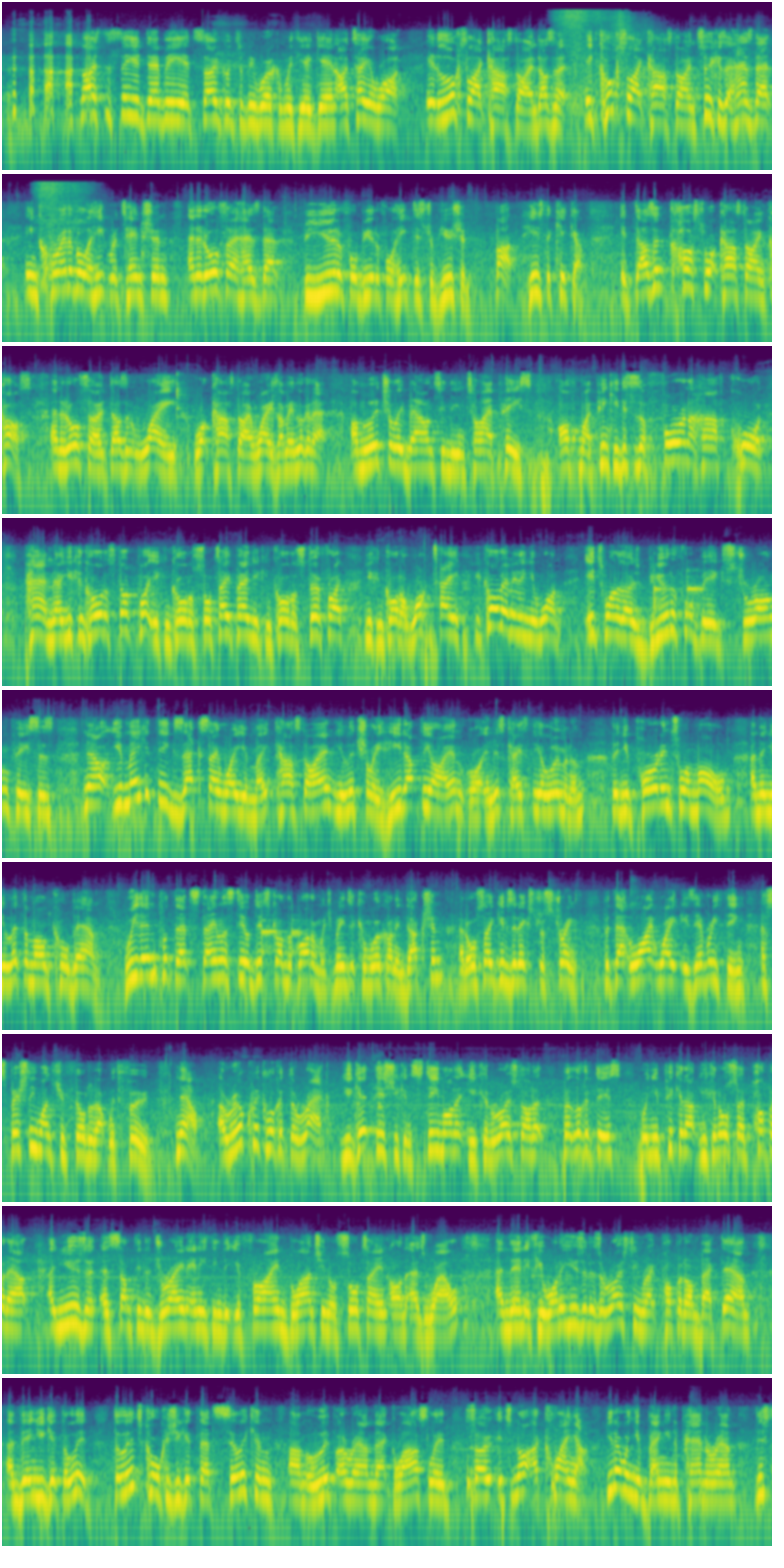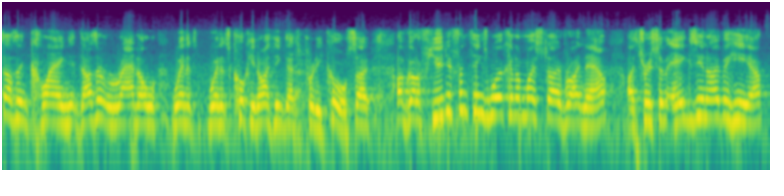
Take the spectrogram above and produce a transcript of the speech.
nice to see you, Debbie. It's so good to be working with you again. I tell you what, it looks like cast iron, doesn't it? It cooks like cast iron too, because it has that incredible heat retention, and it also has that beautiful, beautiful heat distribution. But here's the kicker. It doesn't cost what cast iron costs, and it also doesn't weigh what cast iron weighs. I mean, look at that. I'm literally balancing the entire piece off my pinky. This is a four and a half quart pan. Now, you can call it a stock pot, you can call it a saute pan, you can call it a stir fry, you can call it a wok tay, you call it anything you want. It's one of those beautiful, big, strong pieces. Now, you make it the exact same way you make cast iron. You literally heat up the iron, or in this case, the aluminum, then you pour it into a mold, and then you let the mold cool down. We then put that stainless steel disc on the bottom, which means it can work on induction. It also gives it extra strength. But that lightweight is everything, especially once you've filled it up with food. Now, a real quick look at the rack. You get this, you can steam on it, you can roast on it, but look at this. When you pick it up, you can also pop it out and use it as something to drain anything that you're frying, blanching, or sauteing on as well. And then if you want to use it as a roasting rack, pop it on back down, and then you get the lid. The lid's cool because you get that silicon um, lip around that glass lid, so it's not a clanger. You know when you're banging a pan around, this doesn't clang, it doesn't rattle when it's when it's cooking. I think that's pretty cool. So I've got a few different things working on my stove right now. I threw some eggs in over here.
